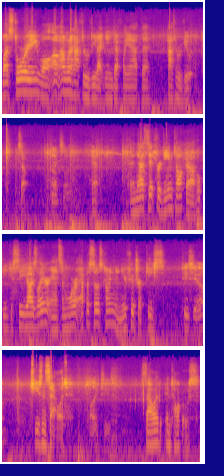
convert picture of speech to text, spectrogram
But story, well, I- I'm gonna have to review that game. Definitely have to have to review it. So, Excellent. Yeah. And that's it for Game Talk. I hope you can see you guys later, and some more episodes coming in the near future. Peace. PCO. Cheese and salad. I like cheese. Salad and tacos.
